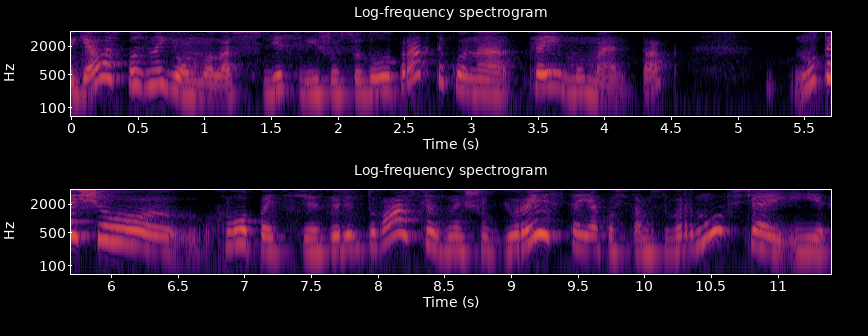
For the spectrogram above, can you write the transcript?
я вас познайомила зі свіжою судовою практикою на цей момент, так? Ну, те, що хлопець зорієнтувався, знайшов юриста, якось там звернувся і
